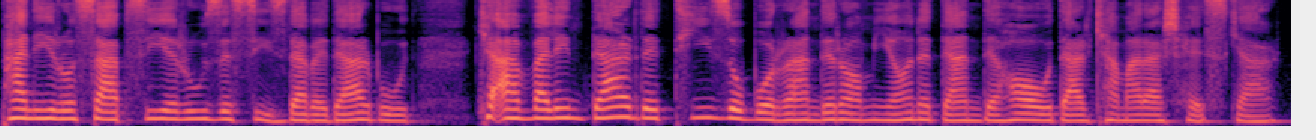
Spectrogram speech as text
پنیر و سبزی روز سیزده به در بود که اولین درد تیز و برنده را میان دنده ها و در کمرش حس کرد.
